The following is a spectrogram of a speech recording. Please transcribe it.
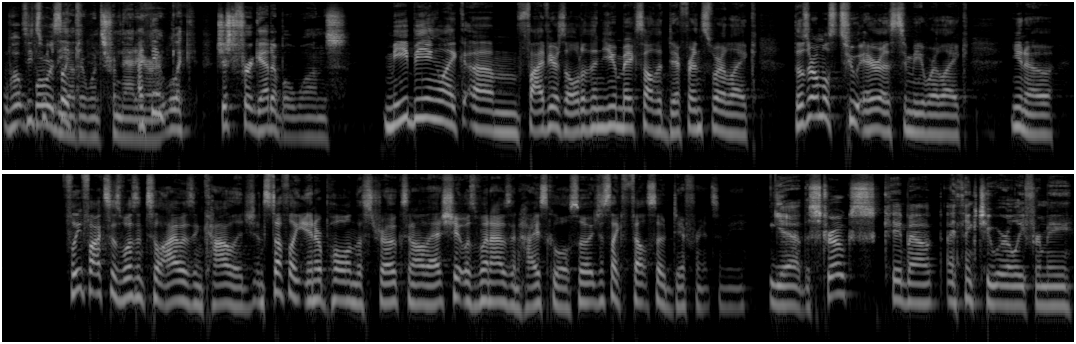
what, See, what were the like- other ones from that era? like just forgettable ones. me being like um five years older than you makes all the difference where like those are almost two eras to me where like you know fleet foxes wasn't till i was in college and stuff like interpol and the strokes and all that shit was when i was in high school so it just like felt so different to me Yeah, the Strokes came out I think too early for me.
